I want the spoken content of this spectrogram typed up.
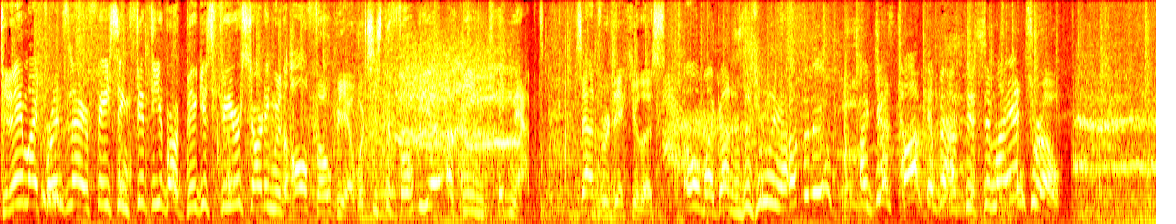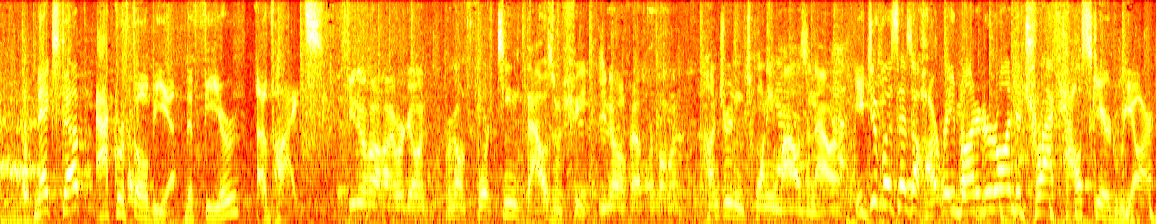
Today, my friends and I are facing 50 of our biggest fears, starting with all phobia, which is the phobia of being kidnapped. Sounds ridiculous. Oh my god, is this really happening? I just talked about this in my intro. Next up, acrophobia, the fear of heights. Do you know how high we're going? We're going 14,000 feet. Do you know how fast we're falling? 120 miles an hour. Each of us has a heart rate monitor on to track how scared we are.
